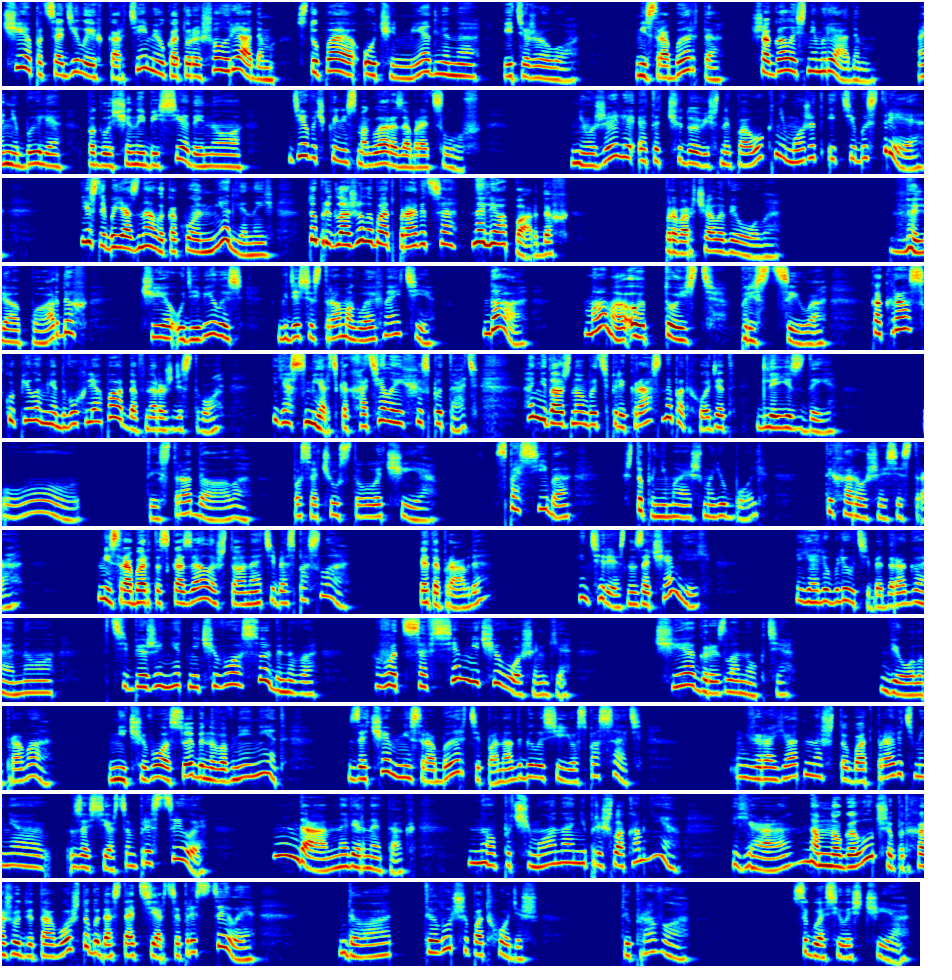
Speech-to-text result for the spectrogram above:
Чия подсадила их к Артемию, который шел рядом, ступая очень медленно и тяжело. Мисс Роберта шагала с ним рядом. Они были поглощены беседой, но девочка не смогла разобрать слов. Неужели этот чудовищный паук не может идти быстрее? Если бы я знала, какой он медленный, то предложила бы отправиться на леопардах, проворчала Виола. На леопардах? Чия удивилась, где сестра могла их найти. «Да, мама, э, то есть Присцилла, как раз купила мне двух леопардов на Рождество. Я смерть как хотела их испытать. Они, должно быть, прекрасно подходят для езды». «О, ты страдала», — посочувствовала Чия. «Спасибо, что понимаешь мою боль. Ты хорошая сестра. Мисс Роберта сказала, что она тебя спасла». Это правда? Интересно, зачем ей? Я люблю тебя, дорогая, но В тебе же нет ничего особенного. Вот совсем ничегошеньки. Че грызла ногти. Виола права. Ничего особенного в ней нет. Зачем мисс Роберти понадобилось ее спасать? Вероятно, чтобы отправить меня за сердцем Присциллы. Да, наверное, так. Но почему она не пришла ко мне? Я намного лучше подхожу для того, чтобы достать сердце Присциллы. Да, ты лучше подходишь. Ты права, согласилась Чия.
